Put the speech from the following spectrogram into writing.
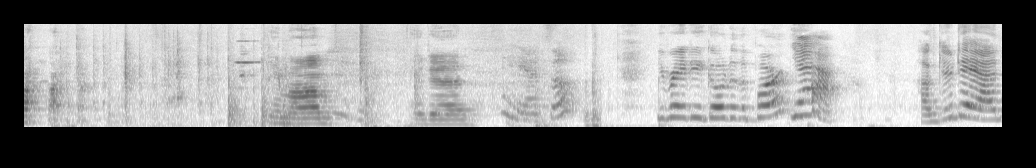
Hey, Mom. Hey, Dad. Hey, handsome. You ready to go to the park? Yeah. Hug your dad.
